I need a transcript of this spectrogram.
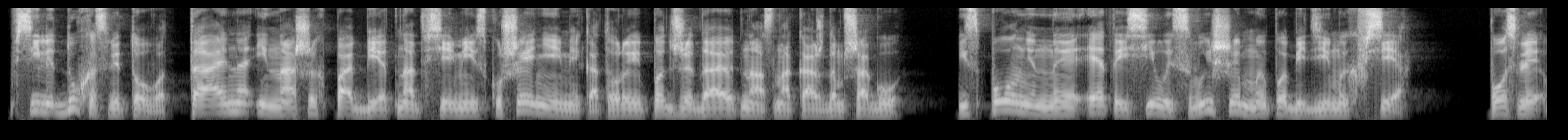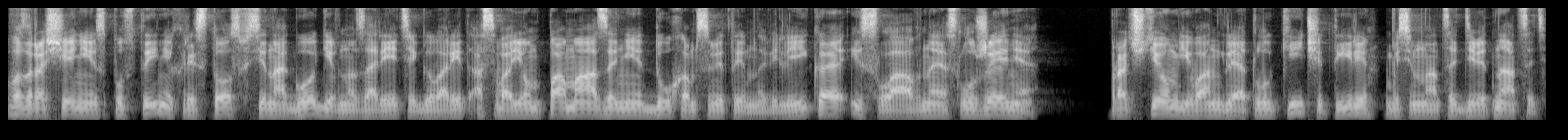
В силе Духа Святого тайна и наших побед над всеми искушениями, которые поджидают нас на каждом шагу. Исполненные этой силой свыше, мы победим их все. После возвращения из пустыни Христос в синагоге в Назарете говорит о своем помазании Духом Святым на великое и славное служение. Прочтем Евангелие от Луки 4, 18-19.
